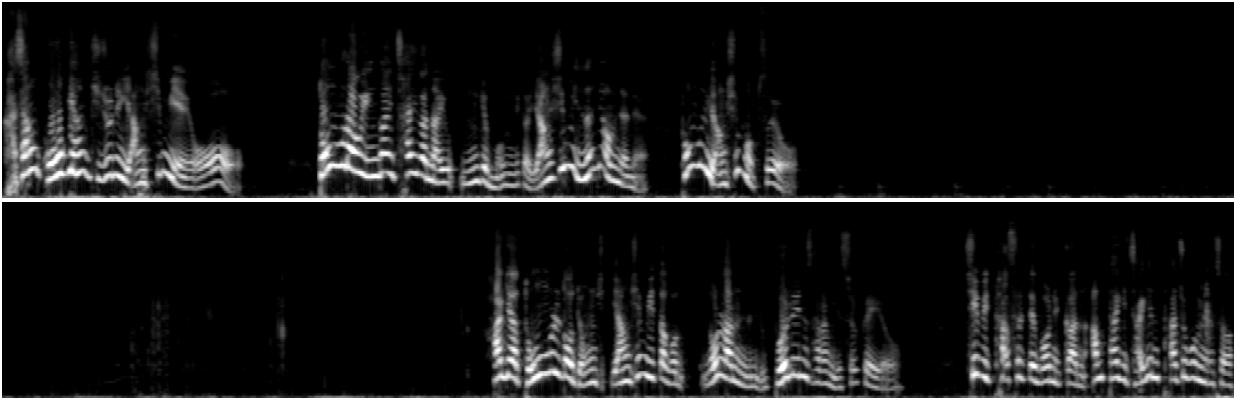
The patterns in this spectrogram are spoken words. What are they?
가장 고귀한 기준이 양심이에요. 동물하고 인간이 차이가 나는 게 뭡니까? 양심이 있느냐 없느냐? 동물 양심 없어요. 하기야 동물도 양심이 있다고 논란 벌리는 사람이 있을 거예요. 집이 탔을 때 보니까 암탉이 자기는 타 죽으면서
